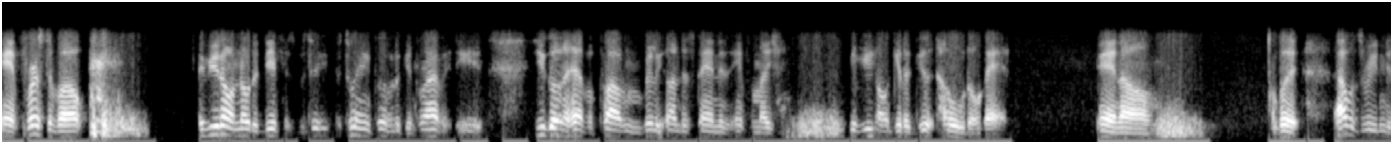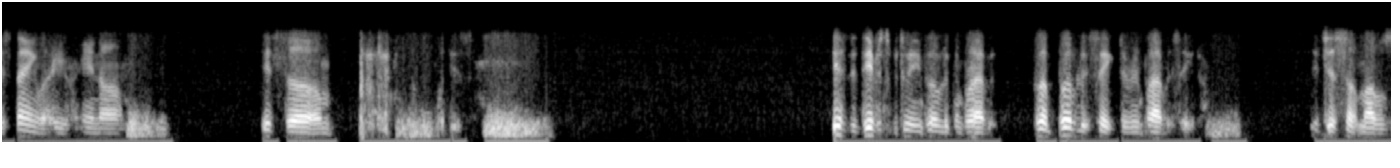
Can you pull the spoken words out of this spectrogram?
And first of all if you don't know the difference between between public and private it, you're to have a problem really understanding the information if you don't get a good hold on that. And um but I was reading this thing right here and um it's um what is it's the difference between public and private public sector and private sector. It's just something I was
